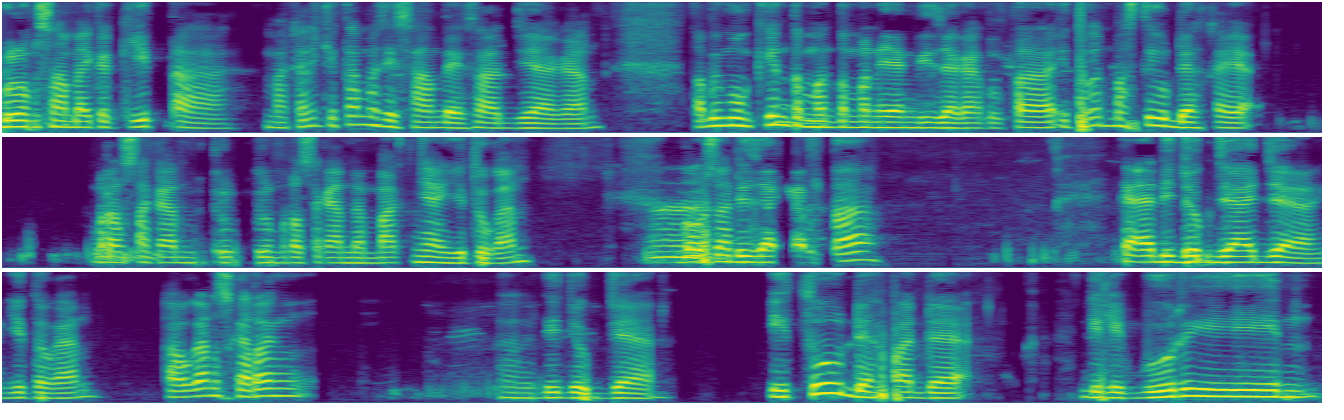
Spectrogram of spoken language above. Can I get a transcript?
belum sampai ke kita. Makanya kita masih santai saja kan. Tapi mungkin teman-teman yang di Jakarta itu kan pasti udah kayak merasakan betul-betul merasakan dampaknya gitu kan. Gak usah di Jakarta, kayak di Jogja aja gitu kan. Aku kan sekarang eh, di Jogja. Itu udah pada diliburin,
